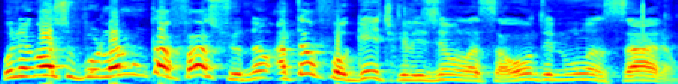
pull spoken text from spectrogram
O negócio por lá não está fácil, não. Até o foguete que eles iam lançar ontem não lançaram.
